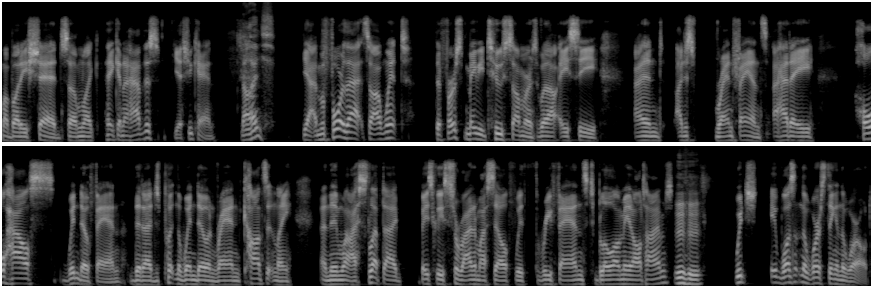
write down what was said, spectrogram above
my buddy's shed. So I'm like, "Hey, can I have this?" Yes, you can. Nice. Yeah, and before that, so I went the first maybe two summers without AC, and I just ran fans. I had a whole house window fan that I just put in the window and ran constantly. And then when I slept, I basically surrounded myself with three fans to blow on me at all times, mm-hmm. which it wasn't the worst thing in the world.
